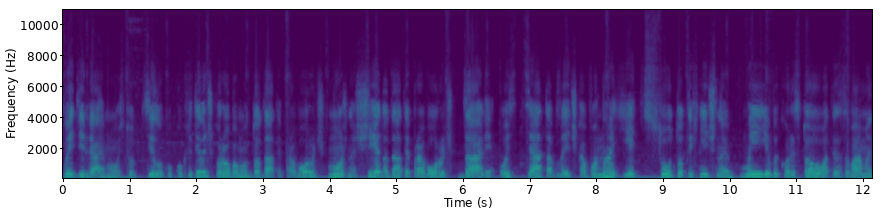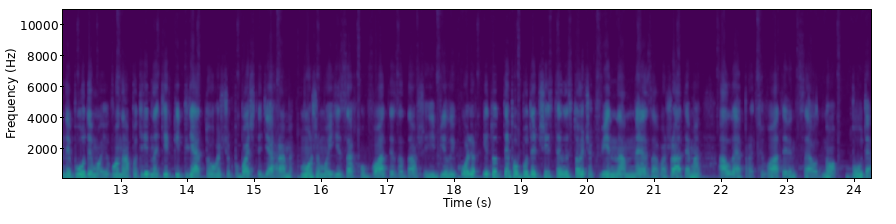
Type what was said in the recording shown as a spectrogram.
Виділяємо ось тут цілу кубку клітиночку, робимо додати праворуч, можна ще додати праворуч. Далі, ось ця табличка, вона є суто технічною. Ми її використовувати з вами не будемо, і вона потрібна тільки для того, щоб побачити діаграми. Можемо її заховати, задавши їй білий колір. І тут, типу, буде чистий листочок. Він нам не заважатиме, але працювати він все одно буде.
